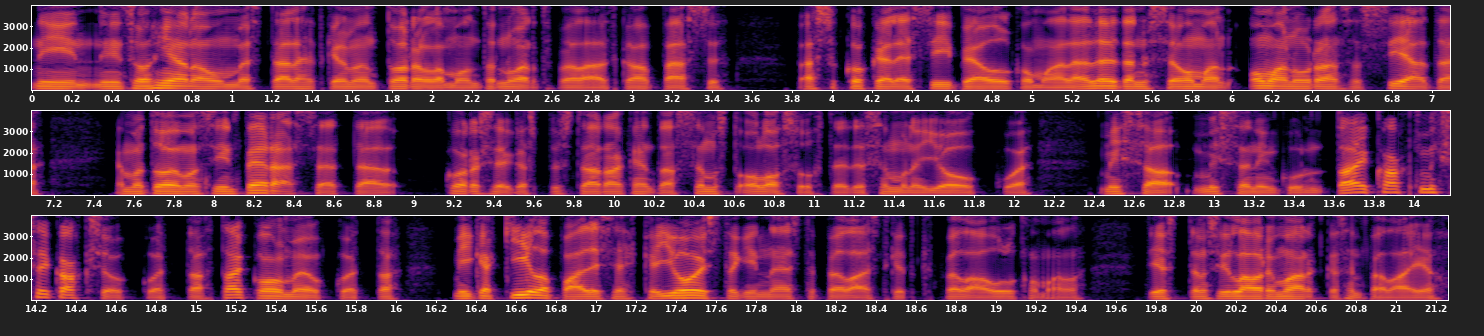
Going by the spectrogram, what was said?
Niin, niin se on hienoa mun mielestä tällä hetkellä. Meillä on todella monta nuorta pelaajaa, jotka on päässyt, päässyt kokeilemaan siipiä ulkomailla ja löytänyt sen oman, oman uransa sieltä. Ja mä toivon siinä perässä, että Korsiikas pystytään rakentamaan semmoista olosuhteet ja semmoinen joukkue, missä, missä niin kuin, tai kaksi, miksei kaksi joukkuetta tai kolme joukkuetta, mikä kilpailisi ehkä joistakin näistä pelaajista, ketkä pelaa ulkomailla. Tietysti tämmöisiä Lauri Markkasen pelaajia on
